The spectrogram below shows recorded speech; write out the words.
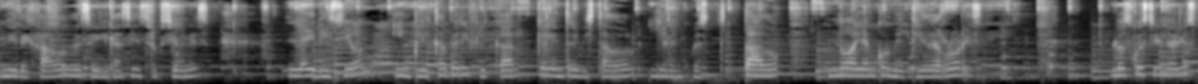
ni dejado de seguir las instrucciones, la edición implica verificar que el entrevistador y el encuestado no hayan cometido errores. Los cuestionarios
